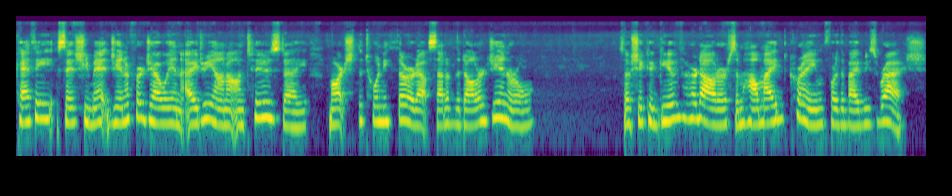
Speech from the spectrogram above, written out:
Kathy says she met Jennifer, Joey, and Adrianna on Tuesday, March the 23rd, outside of the Dollar General so she could give her daughter some homemade cream for the baby's rash.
